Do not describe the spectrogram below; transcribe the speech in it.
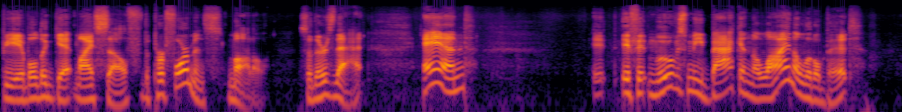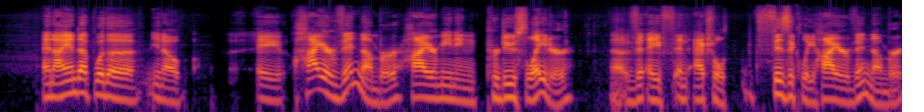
be able to get myself the performance model. So there's that. And it, if it moves me back in the line a little bit, and I end up with a, you know, a higher VIN number, higher meaning produce later, uh, a, an actual physically higher VIN number,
